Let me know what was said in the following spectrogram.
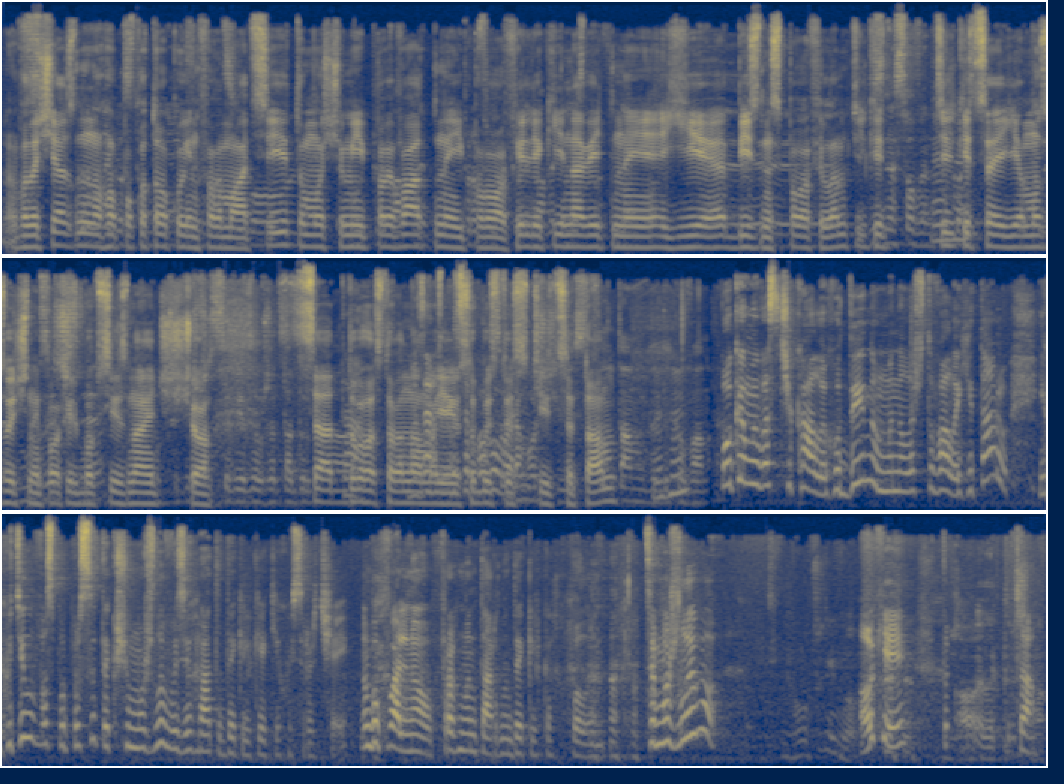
величезного потоку інформації, тому що мій приватний профіль, який навіть не є бізнес-профілем, тільки тільки це є музичний профіль, бо всі знають, що ця друга сторона моєї особистості це там. Поки ми вас чекали годину, ми налаштували гітару і хотіли вас попросити, якщо можливо, зіграти декілька якихось речей. Ну буквально фрагментарно декілька хвилин. Це можливо? Окей. Elektryczna. Так.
